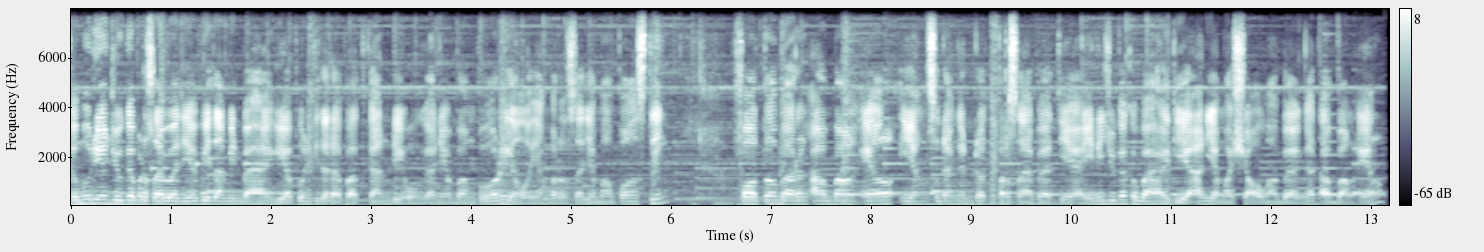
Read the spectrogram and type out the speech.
Kemudian juga persahabat ya, vitamin bahagia pun kita dapatkan di unggahannya Bang Boril yang baru saja memposting foto bareng Abang L yang sedang ngedot persahabat ya. Ini juga kebahagiaan yang Masya Allah banget Abang L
